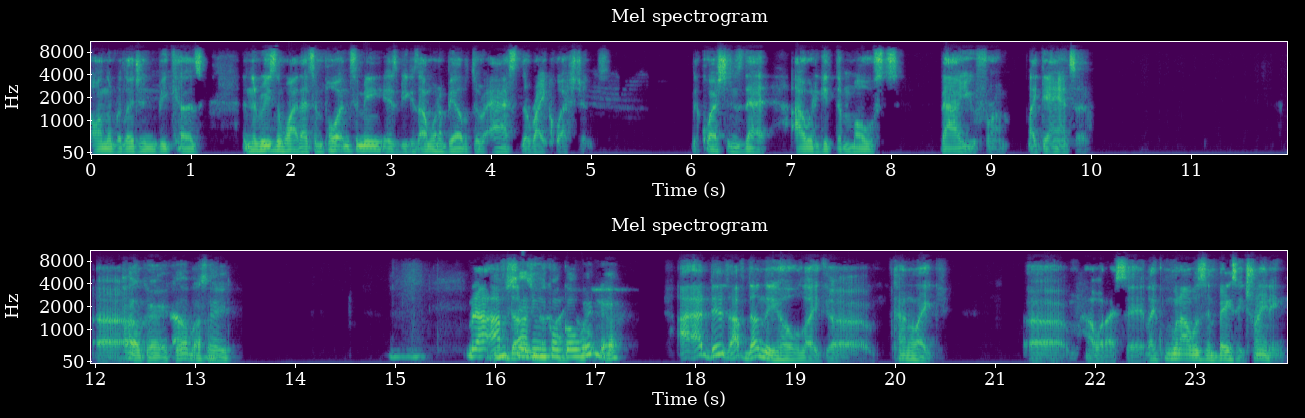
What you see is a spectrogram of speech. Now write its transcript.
on the religion because and the reason why that's important to me is because i want to be able to ask the right questions the questions that i would get the most value from like the answer uh, okay i'm about to say I I, have you done. Said you was gonna go in there. I, I, did. I've done the whole like, uh, kind of like, uh, how would I say it? Like when I was in basic training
